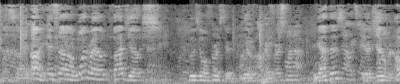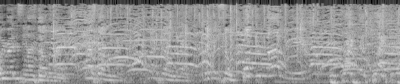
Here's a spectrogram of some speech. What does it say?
plus side. All right, it's uh, one round, five jokes. Who's going first here? You. I'll go first. Why not? You got this? Yeah, You're a gentleman. Are we ready? This is the last battle of the night. Last battle of the night. Last battle of the night. Make it so fucking loud in here. Break this place.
